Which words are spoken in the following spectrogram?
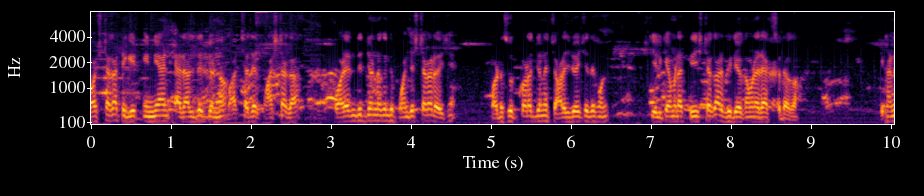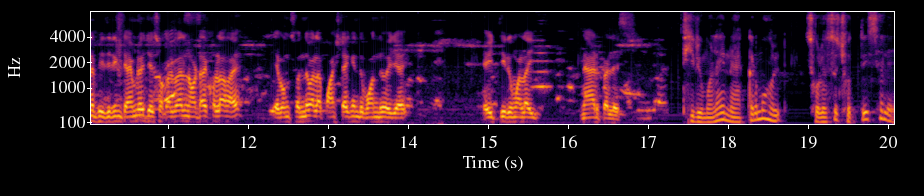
দশ টাকা টিকিট ইন্ডিয়ান অ্যাডাল্টদের জন্য, বাচ্চাদের পাঁচ টাকা। ফরেনদের জন্য কিন্তু পঞ্চাশ টাকা রয়েছে। ফটোশ্যুট করার জন্য চার্জ রয়েছে, দেখুন। স্টিল ক্যামেরা তিরিশ টাকা আর ভিডিও ক্যামেরার একশো টাকা। এখানে ভিজিটিং টাইম রয়েছে, সকালবেলা নটায় খোলা হয় এবং সন্ধ্যাবেলা পাঁচটায় কিন্তু বন্ধ হয়ে যায়। এই তিরুমালাই নায়ার প্যালেস থিরুমালাই নায়াক্কার মহল ষোলোশো সালে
